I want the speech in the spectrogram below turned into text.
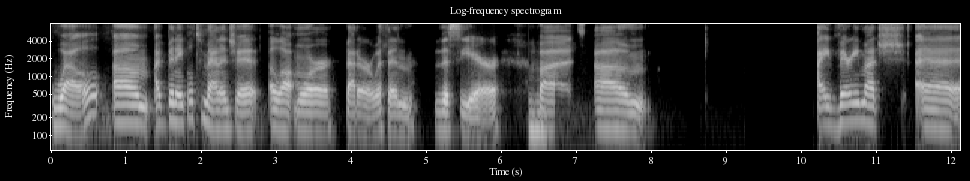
Well, um, I've been able to manage it a lot more better within this year, mm-hmm. but um, I very much uh,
